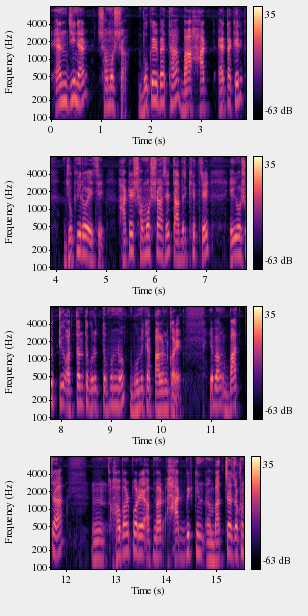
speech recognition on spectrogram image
অ্যানজিনার সমস্যা। বুকের ব্যথা বা হার্ট অ্যাটাকের ঝুঁকি রয়েছে। হার্টের সমস্যা আছে, তাদের ক্ষেত্রে এই ওষুধটি অত্যন্ত গুরুত্বপূর্ণ ভূমিকা পালন করে এবং বাচ্চা হবার পরে আপনার হার্টবিট কিন্তু বাচ্চা যখন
